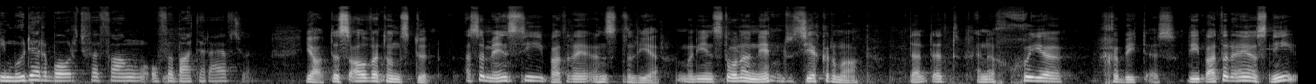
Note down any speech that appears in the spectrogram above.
die moederbord vervang of 'n battery of so. Ja, dis al wat ons doen. As 'n mens die battery installeer, moet die installer net seker maak dat dit in 'n goeie gebied is. Die battery is nie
